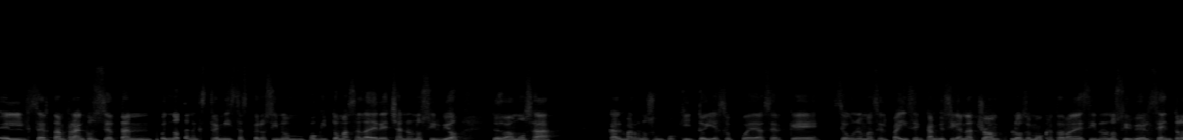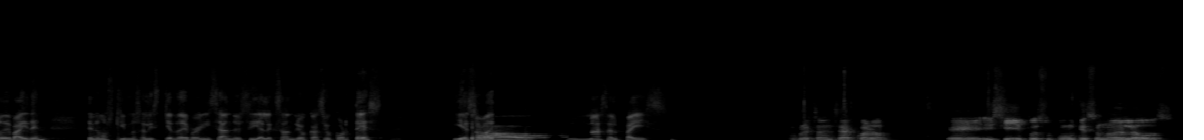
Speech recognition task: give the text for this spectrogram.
el ser tan francos ser tan, pues no tan extremistas, pero sino un poquito más a la derecha no nos sirvió. Entonces vamos a calmarnos un poquito y eso puede hacer que se una más el país. En cambio, si gana Trump, los demócratas van a decir, no nos sirvió el centro de Biden, tenemos que irnos a la izquierda de Bernie Sanders y Alexandria Ocasio Cortés y eso va a más al país. Completamente de acuerdo. Eh, y sí, pues supongo que es uno de los,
